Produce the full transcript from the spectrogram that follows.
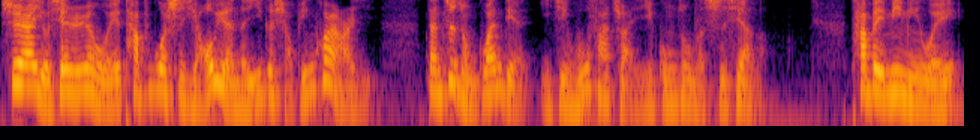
虽然有些人认为它不过是遥远的一个小冰块而已，但这种观点已经无法转移公众的视线了。它被命名为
